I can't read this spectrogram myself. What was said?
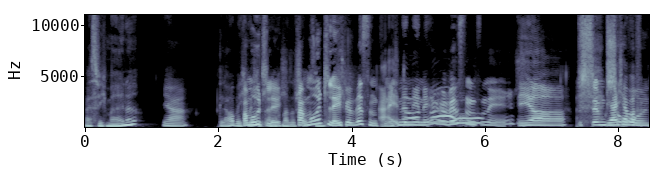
Weißt du, wie ich meine? Ja, Glaube ich. ich vermutlich. mal so vermutlich, wir wissen es nicht. Nee, nee, nee, wir wissen es nicht. Ja. Stimmt Ja, ich schon. habe auf-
